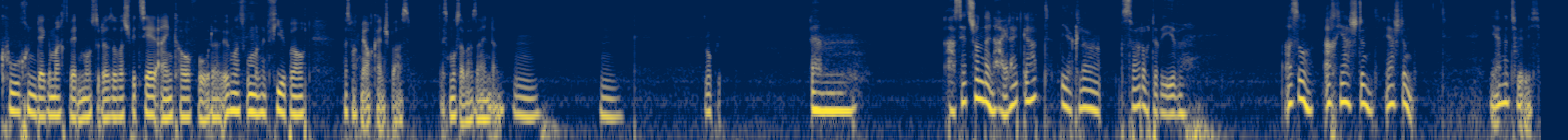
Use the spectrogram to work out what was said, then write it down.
Kuchen, der gemacht werden muss oder sowas speziell einkaufe oder irgendwas, wo man halt viel braucht, das macht mir auch keinen Spaß. Das muss aber sein dann. Hm. Hm. Okay. Ähm, hast du jetzt schon dein Highlight gehabt? Ja, klar. Das war doch der Rewe. Ach so, ach ja, stimmt, ja, stimmt. Ja, natürlich.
